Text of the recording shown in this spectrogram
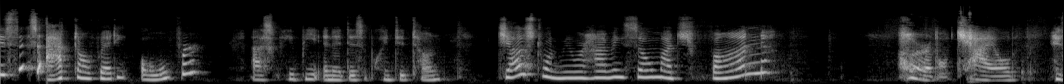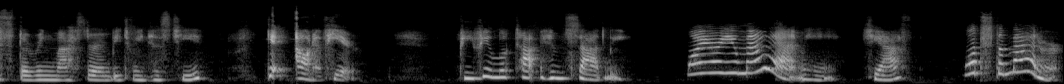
Is this act already over? asked Pippi in a disappointed tone. Just when we were having so much fun? Horrible child, hissed the ringmaster in between his teeth. Get out of here. Pippi looked at him sadly. Why are you mad at me? she asked. What's the matter?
